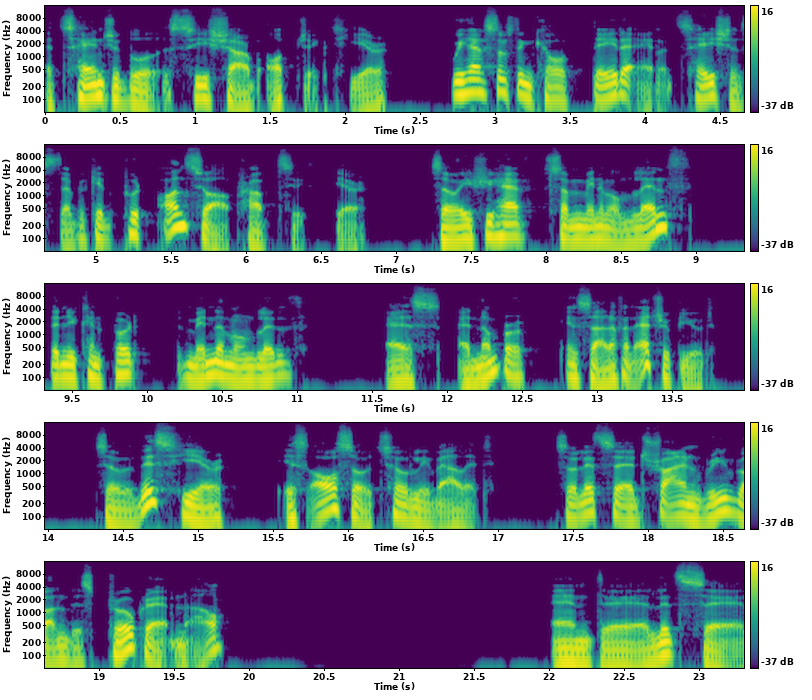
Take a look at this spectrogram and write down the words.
a tangible C Sharp object here, we have something called data annotations that we can put onto our properties here. So if you have some minimum length, then you can put the minimum length as a number inside of an attribute. So this here is also totally valid. So let's uh, try and rerun this program now. And uh, let's uh,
